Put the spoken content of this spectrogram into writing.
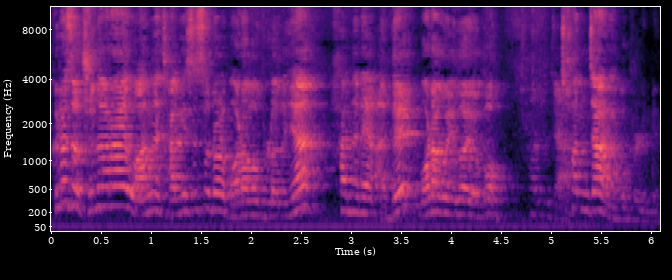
그래서 주나라의 왕은 자기 스스로를 뭐라고 불렀느냐? 하늘의 아들. 뭐라고 읽어요, 이거? 천자 천자라고 부릅니다.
